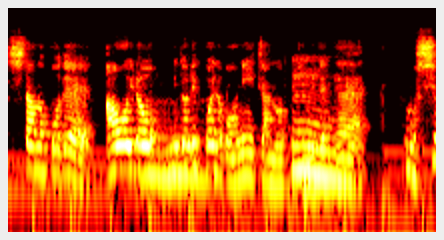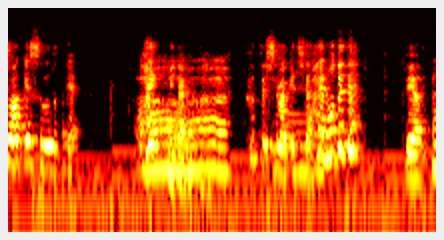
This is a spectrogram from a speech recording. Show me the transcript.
下の子で青色緑っぽいのがお兄ちゃんのって決めてて、でも仕分けするだけ。はいみたいな。ふって仕分けしてはい持っててってやって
